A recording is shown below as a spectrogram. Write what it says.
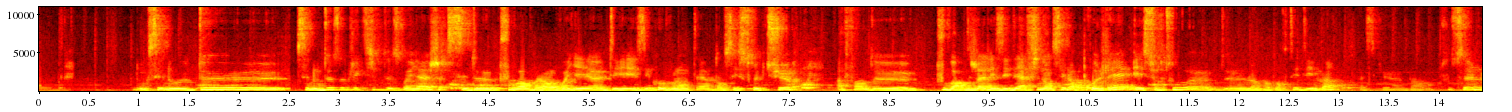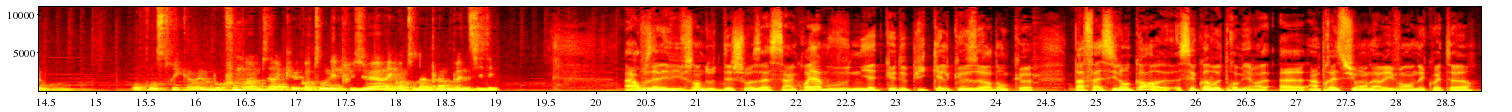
Donc c'est nos deux, c'est nos deux objectifs de ce voyage, c'est de pouvoir envoyer euh, des éco-volontaires dans ces structures afin de pouvoir déjà les aider à financer leurs projets et surtout euh, de leur apporter des mains parce que ben, tout seul on, construit quand même beaucoup moins bien que quand on est plusieurs et quand on a plein de bonnes idées. Alors vous allez vivre sans doute des choses assez incroyables. Vous n'y êtes que depuis quelques heures, donc euh, pas facile encore. C'est quoi votre première impression en arrivant en Équateur?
